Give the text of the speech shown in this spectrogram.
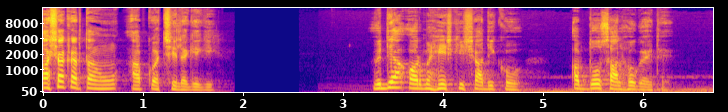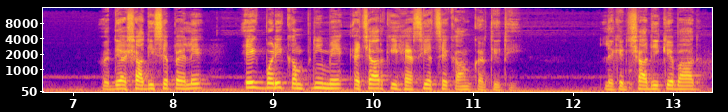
आशा करता हूं आपको अच्छी लगेगी विद्या और महेश की शादी को अब दो साल हो गए थे। विद्या शादी से पहले एक बड़ी कंपनी में एचआर की हैसियत से काम करती थी। लेकिन शादी के बाद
